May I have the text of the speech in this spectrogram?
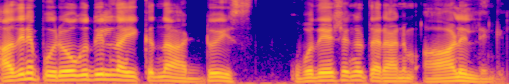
അതിനെ പുരോഗതിയിൽ നയിക്കുന്ന അഡ്വൈസ് ഉപദേശങ്ങൾ തരാനും ആളില്ലെങ്കിൽ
